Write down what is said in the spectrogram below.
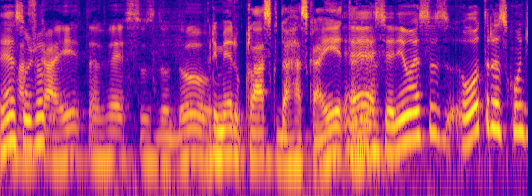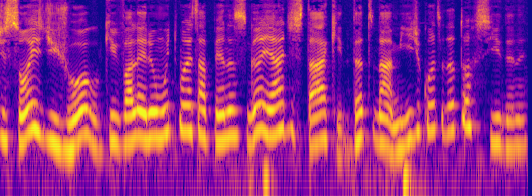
né? São jo- Rascaeta versus Dodô. Primeiro clássico da Rascaeta, É, né? seriam essas outras condições de jogo que valeriam muito mais a pena ganhar destaque, tanto da mídia quanto da torcida, né?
